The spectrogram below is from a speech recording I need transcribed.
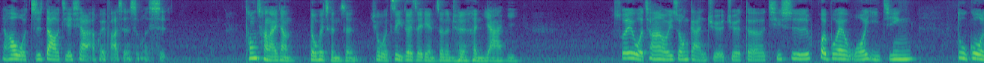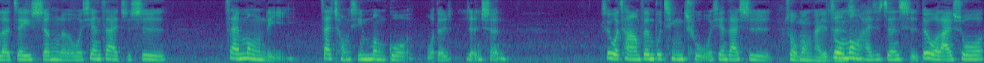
然后我知道接下来会发生什么事。通常来讲都会成真，就我自己对这一点真的觉得很压抑。所以我常常有一种感觉，觉得其实会不会我已经度过了这一生了？我现在只是在梦里再重新梦过我的人生。所以我常常分不清楚，我现在是做梦还是做梦还是真实。对我来说，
